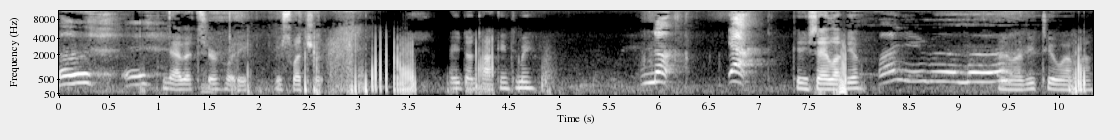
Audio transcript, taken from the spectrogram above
Eh, Yeah, that's your hoodie, your sweatshirt. Are you done talking to me? No. Yeah. Can you say I love you? I Mama. love you too, Emma.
